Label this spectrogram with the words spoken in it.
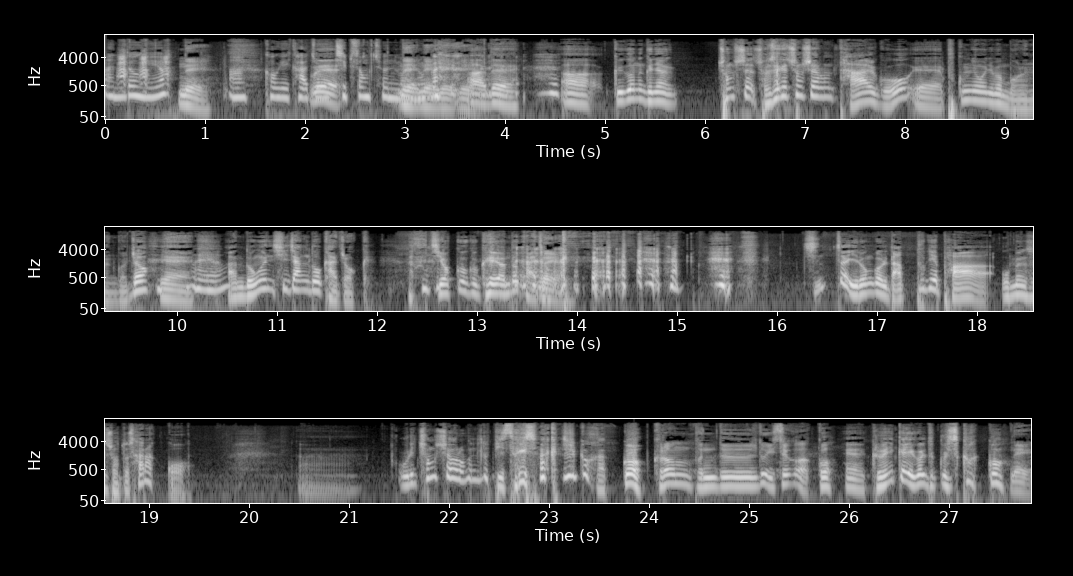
안동이요? 네. 아 거기 가족 왜? 집성촌 뭐 네, 이런 네, 거. 네, 네. 아, 네. 아, 그거는 그냥 청취자 전 세계 청취자 여러분 다 알고 예, 북극여원이면 모르는 거죠. 예. 왜요? 안동은 시장도 가족, 지역구 국회의원도 가족. 네. 진짜 이런 걸 나쁘게 봐 오면서 저도 살았고, 아, 우리 청취자 여러분들도 비슷하게 생각하실 것 같고, 그런 분들도 있을 것 같고. 예, 그러니까 이걸 듣고 있을 것 같고, 네.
